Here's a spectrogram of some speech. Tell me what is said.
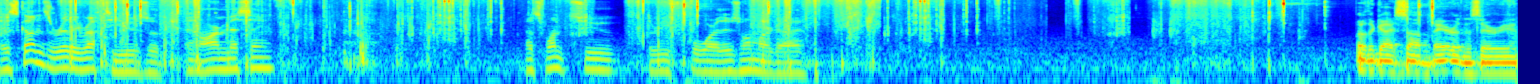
This gun's really rough to use with an arm missing. That's one, two, three, four. There's one more guy. Other guy saw a bear in this area.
